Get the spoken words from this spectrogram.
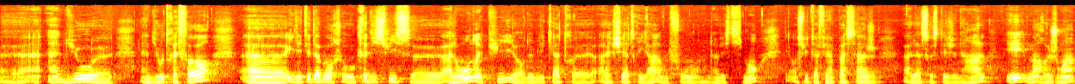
euh, un, duo, euh, un duo très fort. Euh, il était d'abord au Crédit Suisse à Londres, et puis en 2004 euh, à- chez Atria, dans le fonds d'investissement. Ensuite, a fait un passage à la Société Générale et m'a rejoint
